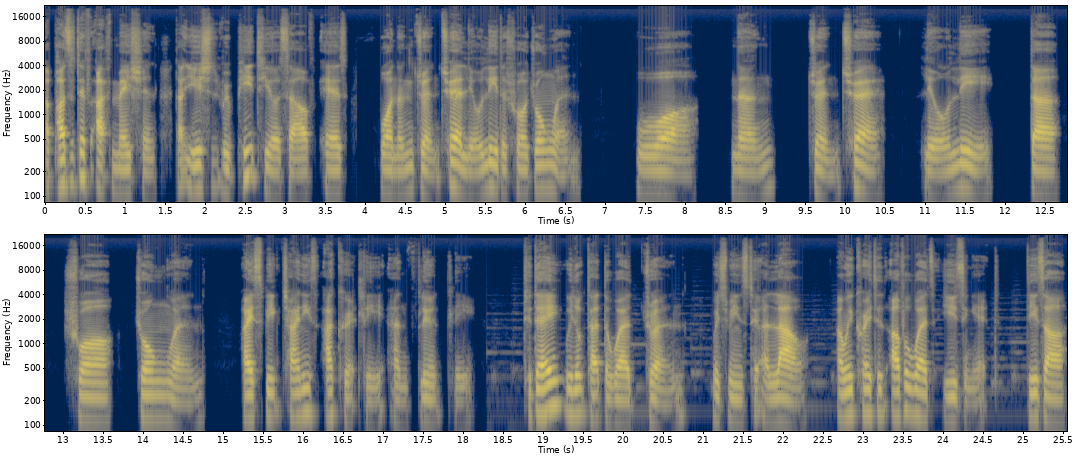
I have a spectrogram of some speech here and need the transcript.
A positive affirmation that you should repeat to yourself is 我能准确流利的说中文。我能准确流利的说中文。 I speak Chinese accurately and fluently. Today we looked at the word 准, which means to allow, and we created other words using it. These are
